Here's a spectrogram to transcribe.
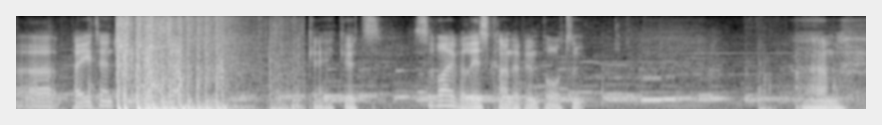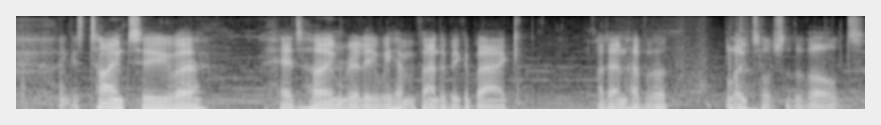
Uh, pay attention. Okay, good. Survival is kind of important. Um, I think it's time to uh, head home, really. We haven't found a bigger bag. I don't have a blowtorch to the vault.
